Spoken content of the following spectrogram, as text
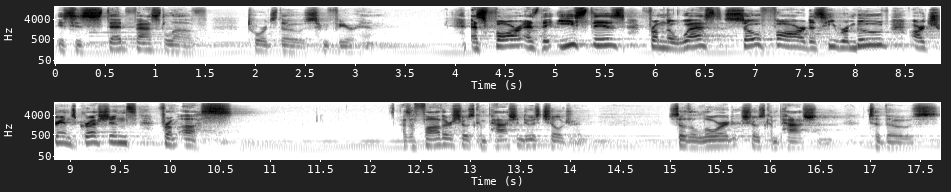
is his steadfast love towards those who fear him. As far as the east is from the west, so far does he remove our transgressions from us. As a father shows compassion to his children, so the Lord shows compassion to those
